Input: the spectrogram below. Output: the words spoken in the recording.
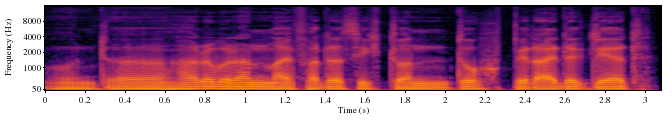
Und äh, hat aber dann mein Vater sich dann doch bereit erklärt.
